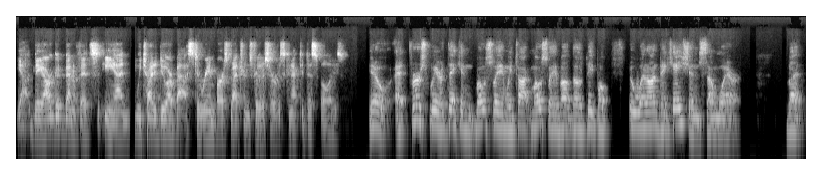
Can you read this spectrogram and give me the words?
Yeah, they are good benefits, and we try to do our best to reimburse veterans for their service connected disabilities. You know, at first we were thinking mostly, and we talked mostly about those people who went on vacation somewhere. But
